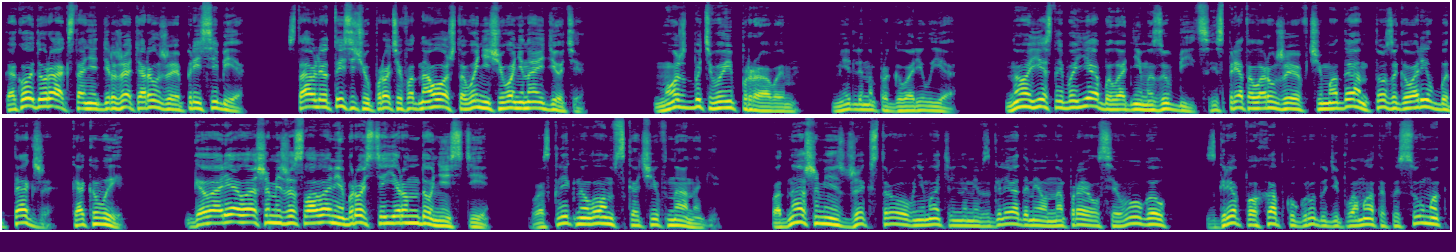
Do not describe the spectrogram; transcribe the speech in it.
Какой дурак станет держать оружие при себе? Ставлю тысячу против одного, что вы ничего не найдете. Может быть, вы и правы, медленно проговорил я. Но если бы я был одним из убийц и спрятал оружие в чемодан, то заговорил бы так же, как вы. «Говоря вашими же словами, бросьте ерунду нести!» — воскликнул он, вскочив на ноги. Под нашими с Джек Строу внимательными взглядами он направился в угол, сгреб в охапку груду дипломатов и сумок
